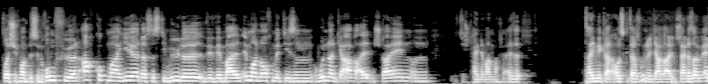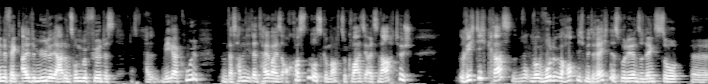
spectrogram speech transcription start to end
soll ich euch mal ein bisschen rumführen? Ach, guck mal hier, das ist die Mühle, wir, wir malen immer noch mit diesen 100 Jahre alten Steinen und die Steine waren wahrscheinlich, also das habe ich mir gerade ausgedacht, 100 Jahre alten Stein. Also im Endeffekt alte Mühle, der hat uns rumgeführt, das, das war mega cool. Und das haben die dann teilweise auch kostenlos gemacht, so quasi als Nachtisch. Richtig krass, wo, wo- wo du überhaupt nicht mit rechnest, wo du dann so denkst, so, äh,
